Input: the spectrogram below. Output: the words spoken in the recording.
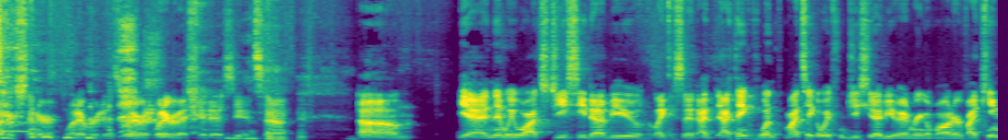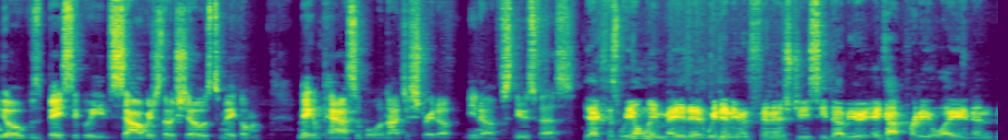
weather center, whatever it is, whatever, whatever that shit is, dude. So, um, yeah, and then we watched GCW. Like I said, I, I think one my takeaway from GCW and Ring of Honor, Vikingo was basically salvage those shows to make them make them passable and not just straight up, you know, snooze fest. yeah, because we only made it. We didn't even finish GCW. It got pretty late. And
